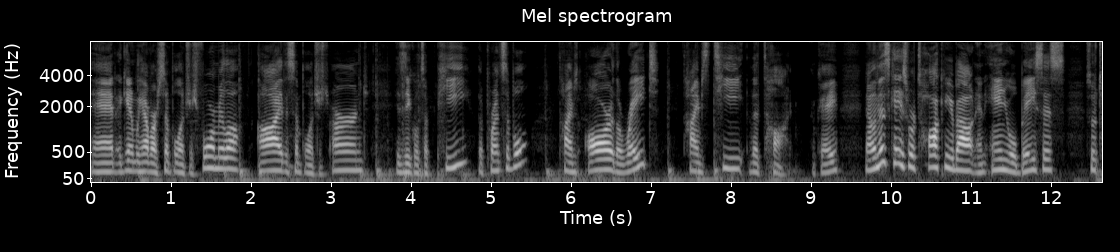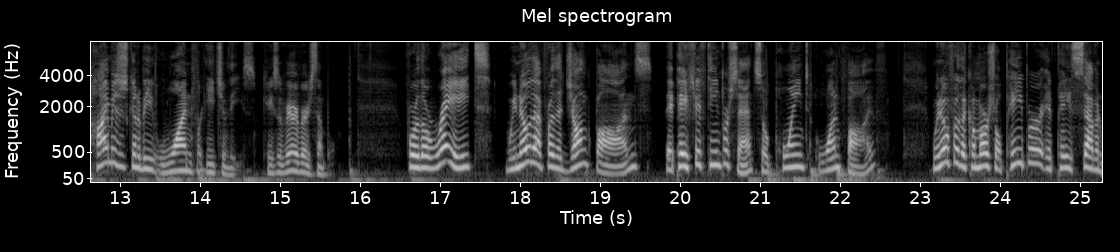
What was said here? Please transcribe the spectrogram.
And again, we have our simple interest formula. I, the simple interest earned, is equal to P, the principal, times R, the rate, times T, the time. Okay. Now, in this case, we're talking about an annual basis. So time is just going to be one for each of these. Okay. So very, very simple. For the rate, we know that for the junk bonds, they pay 15%, so 0.15. We know for the commercial paper, it pays 7%,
